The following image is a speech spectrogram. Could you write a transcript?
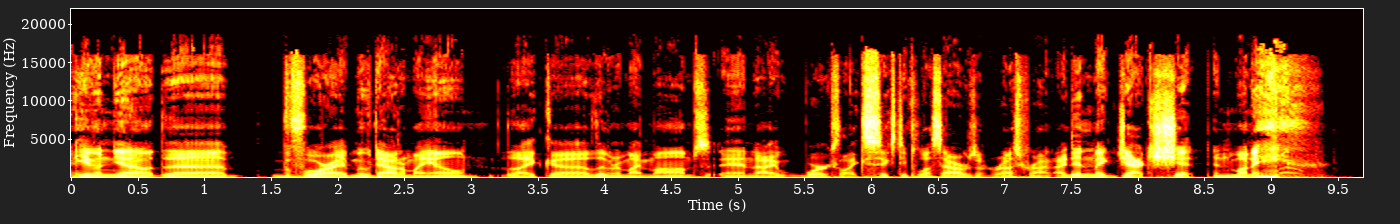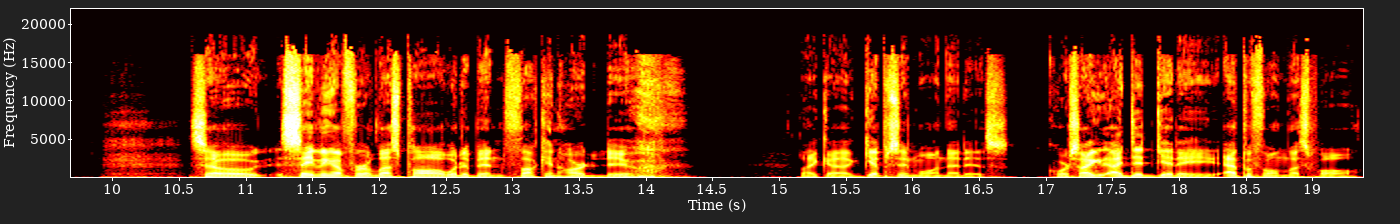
even you know the before I moved out on my own, like uh, living in my mom's, and I worked like sixty plus hours at a restaurant. I didn't make jack shit in money. so saving up for a Les Paul would have been fucking hard to do. like a Gibson one, that is. Course, I I did get a Epiphone Les Paul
